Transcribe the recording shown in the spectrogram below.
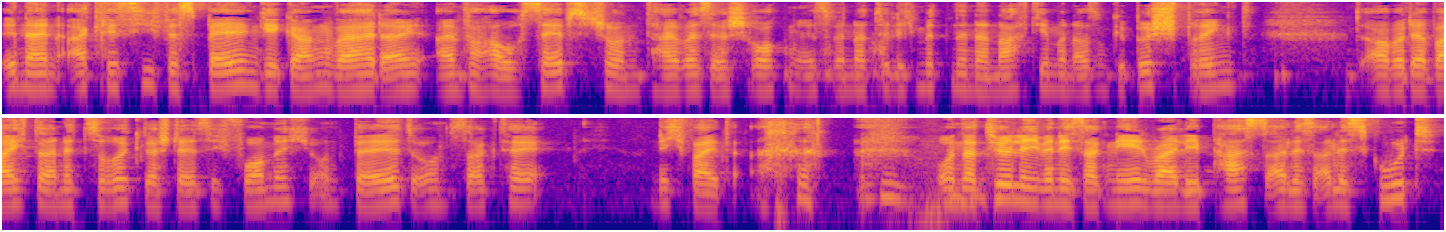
in ein aggressives Bellen gegangen, weil er halt einfach auch selbst schon teilweise erschrocken ist, wenn natürlich mitten in der Nacht jemand aus dem Gebüsch springt. Aber der weicht da nicht zurück, der stellt sich vor mich und bellt und sagt, hey, nicht weiter. und natürlich, wenn ich sage, nee, Riley passt, alles, alles gut,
